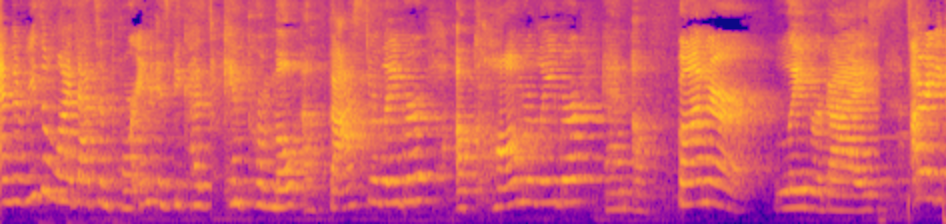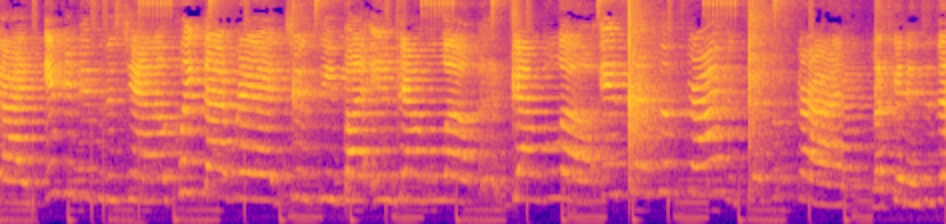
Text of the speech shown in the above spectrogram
And the reason why that's important is because it can promote a faster labor, a calmer labor, and a funner labor, guys. Alrighty guys, if you're new to this channel, click that red juicy button down below. Down below, it Let's get into the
